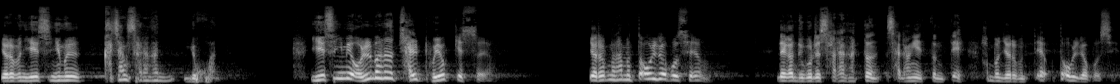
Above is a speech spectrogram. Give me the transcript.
여러분 예수님을 가장 사랑한 요한. 예수님이 얼마나 잘 보였겠어요. 여러분 한번 떠올려 보세요. 내가 누구를 사랑했던, 사랑했던 때 한번 여러분 떠올려 보세요.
